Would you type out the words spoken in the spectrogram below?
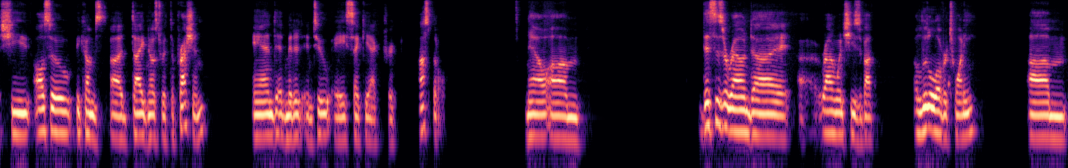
she also becomes uh, diagnosed with depression and admitted into a psychiatric hospital. Now, um, this is around uh, uh, around when she's about a little over twenty. Um,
